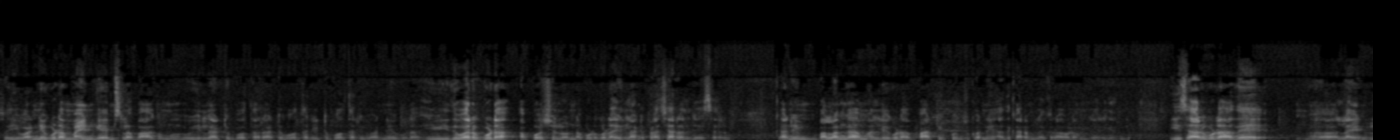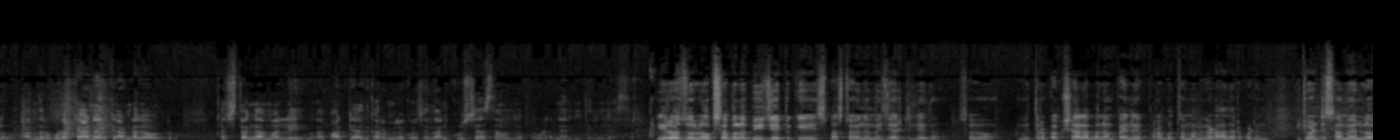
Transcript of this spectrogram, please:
సో ఇవన్నీ కూడా మైండ్ గేమ్స్లో భాగము. వీళ్ళు అటు పోతారు అటు పోతారు ఇటు పోతారు ఇవన్నీ కూడా. ఇవి ఇదివరకు కూడా అపోజిషన్లో ఉన్నప్పుడు కూడా ఇలాంటి ప్రచారాలు చేశారు. కానీ బలంగా మళ్ళీ కూడా పార్టీ పుంజుకొని అధికారంలోకి రావడం జరిగింది. ఈసారి కూడా అదే లైన్లో అందరూ కూడా క్యాడర్కి అండగా ఉంటూ ఖచ్చితంగా మళ్ళీ ఆ పార్టీ అధికారంలోకి వచ్చేదానికి కృషి చేస్తామని చెప్పి కూడా నేను తెలియజేస్తాను. ఈరోజు లోక్సభలో బీజేపీకి స్పష్టమైన మెజారిటీ లేదు. సో మిత్రపక్షాల బలంపైనే ప్రభుత్వం మనుగడ ఆధారపడింది. ఇటువంటి సమయంలో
